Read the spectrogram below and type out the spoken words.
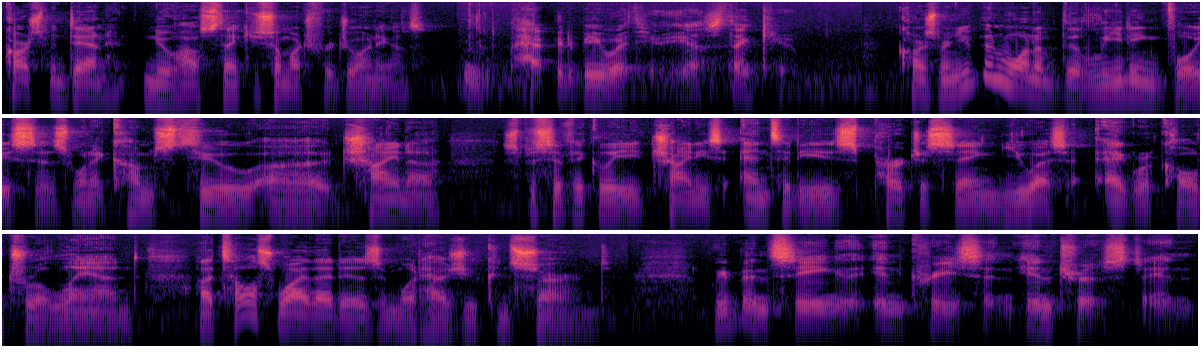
Congressman Dan Newhouse, thank you so much for joining us. Happy to be with you. Yes, thank you. Congressman, you've been one of the leading voices when it comes to uh, China, specifically Chinese entities purchasing U.S. agricultural land. Uh, tell us why that is and what has you concerned. We've been seeing an increase in interest and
